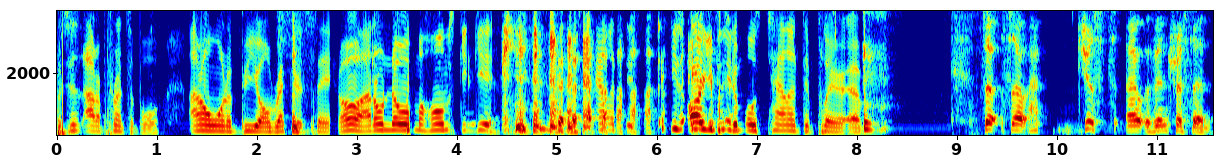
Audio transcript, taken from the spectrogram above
Three is a super bet, But just out of principle, I don't want to be on record saying, "Oh, I don't know if Mahomes could get." He's, talented. He's arguably the most talented player ever. So, so just out of interest, then,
